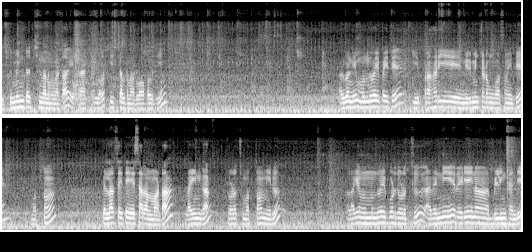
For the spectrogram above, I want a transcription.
ఈ సిమెంట్ వచ్చిందనమాట ఈ ట్రాక్టర్లో తీసుకెళ్తున్నారు లోపలికి. అదిగోండి ముందు వైపు అయితే ఈ ప్రహరీ నిర్మించడం కోసం అయితే మొత్తం పిల్లర్స్ అయితే వేసారనమాట లైన్గా. చూడొచ్చు మొత్తం మీరు. అలాగే ముందు వైపు కూడా చూడొచ్చు. అవన్నీ రెడీ అయిన బిల్డింగ్స్ అండి.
